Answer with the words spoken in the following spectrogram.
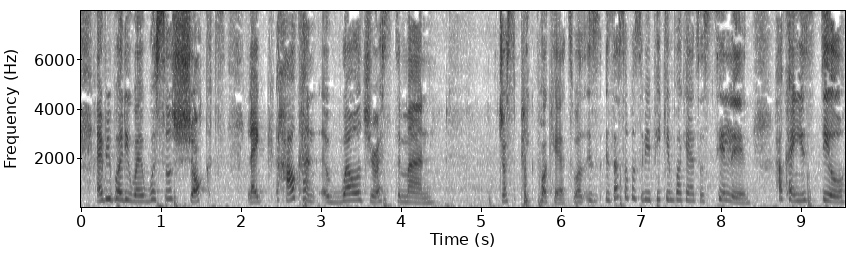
everybody were, was so shocked. Like, how can a well dressed man just pickpockets. Well, is, is that supposed to be picking pockets or stealing? How can you steal?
